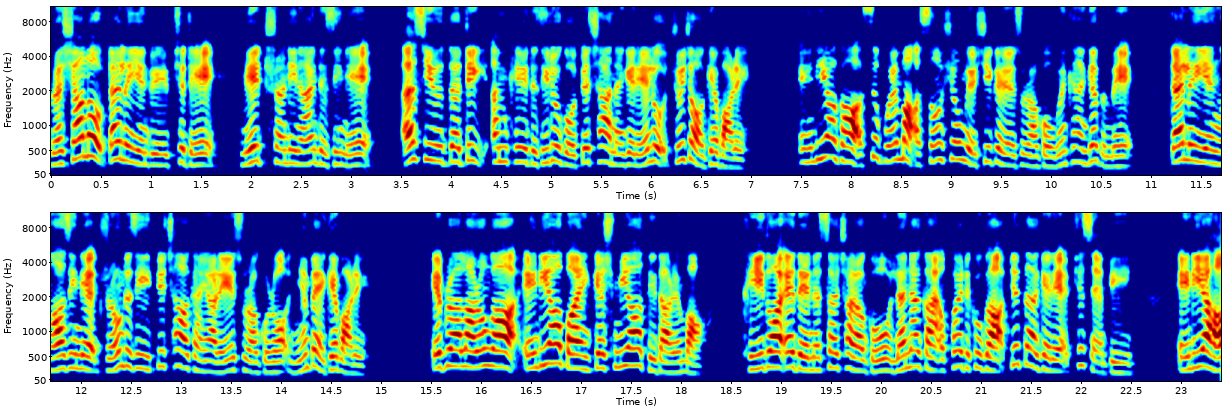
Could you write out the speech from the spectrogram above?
ရုရှားလို့တိုက်လေယာဉ်တွေဖြစ်တဲ့ MiG-29 တစီးနဲ့ Su-30 MK တစီးတို့ကိုပြစ်ချနိုင်ခဲ့တယ်လို့ကြွေးကြော်ခဲ့ပါတယ်။အိန္ဒိယကစစ်ပွဲမှာအဆုံးရှုံးတွေရှိခဲ့တယ်ဆိုတာကိုဝန်ခံခဲ့ပေမဲ့တိုက်လေယာဉ်၅စီးနဲ့ drone တစ်စီးပစ်ချခံရတယ်ဆိုတာကိုတော့ညှင်းပယ်ခဲ့ပါတယ်။ဧပြီလတုန်းကအိန္ဒိယပိုင်းကက်ရှမီးယားဒေသထဲမှာခရီးသွားဧည့်သည်26ယောက်ကိုလက်နက်ကိုင်အဖွဲ့တစ်ခုကပြစ်တက်ခဲ့တဲ့ဖြစ်စဉ်ပြီးအိန္ဒိယဟာ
